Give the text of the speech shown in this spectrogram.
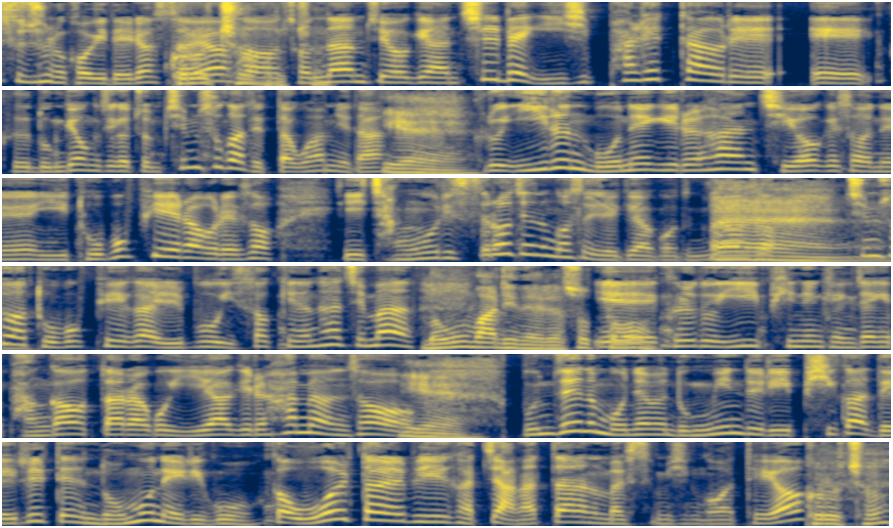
수준을 거의 내렸어요. 그렇죠, 그래서 그렇죠. 전남 지역에 한 728헥타르의 그 농경지가 좀 침수가 됐다고 합니다. 예. 그리고 이른 모내기를 한 지역에서는 이 도복 피해라 그래서 이 작물이 쓰러지는 것을 얘기하거든요. 그래서 예. 침수와 도복 피해가 일부 있었기는 하지만 너무 많이 내려서 또 예, 그래도 이 비는 굉장히 반가웠다라고 이야기를 하면서 예. 문제는 뭐냐면 농민들이 비가 내릴 때는 너무 내리고 그러니까 5월 달 비 같지 않았다라는 말씀이신 것 같아요. 그렇죠.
